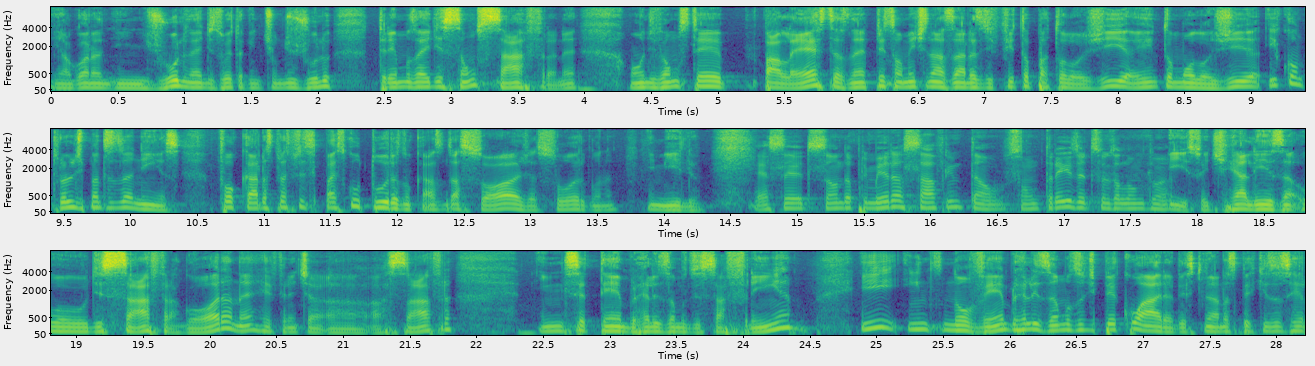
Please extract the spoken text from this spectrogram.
em, agora em julho, né, 18 a 21 de julho, teremos a edição Safra, né? Onde vamos ter palestras, né, principalmente nas áreas de fitopatologia, entomologia e controle de plantas daninhas, focadas para as principais culturas, no caso da soja, sorgo né, e milho. Essa é a edição da primeira safra, então. São três edições ao longo do ano. Isso, a gente realiza o de safra agora, né, referente à safra. Em setembro realizamos de safrinha e em novembro realizamos o de pecuária, destinado às pesquisas eh,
